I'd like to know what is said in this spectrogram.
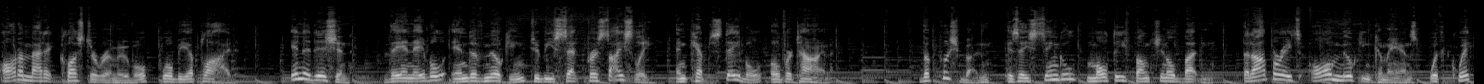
automatic cluster removal will be applied. In addition, they enable end of milking to be set precisely and kept stable over time. The push button is a single multifunctional button that operates all milking commands with quick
